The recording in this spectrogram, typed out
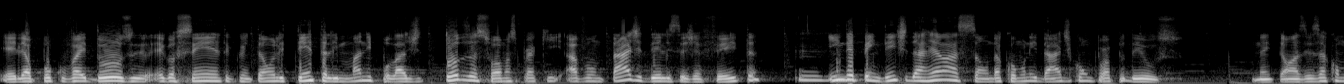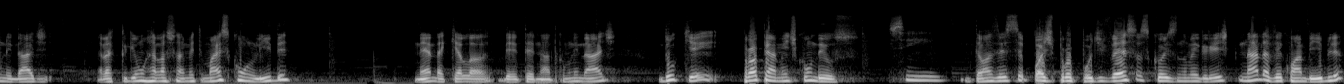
Ele é um pouco vaidoso, egocêntrico, então ele tenta ali manipular de todas as formas para que a vontade dele seja feita independente da relação da comunidade com o próprio Deus. né? Então, às vezes, a comunidade ela cria um relacionamento mais com o líder, né, daquela determinada comunidade, do que propriamente com Deus. Sim. Então, às vezes, você pode propor diversas coisas numa igreja que nada a ver com a Bíblia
